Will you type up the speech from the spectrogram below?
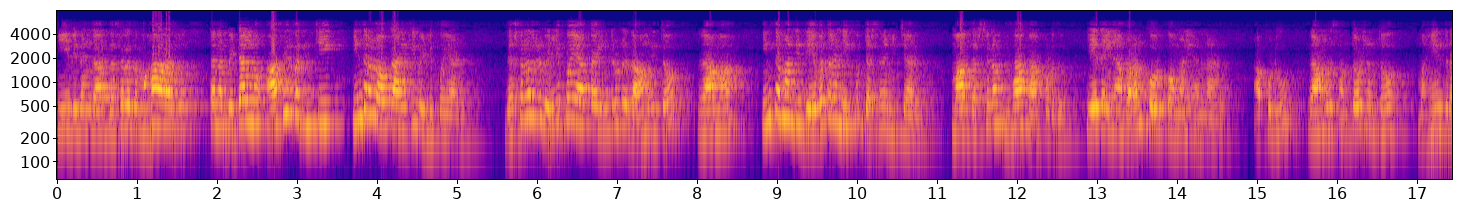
ఈ విధంగా దశరథ మహారాజు తన బిడ్డలను ఆశీర్వదించి ఇంద్రలోకానికి వెళ్ళిపోయాడు. దశరథుడు వెళ్ళిపోయాక ఇంద్రుడు రామునితో రామ ఇంతమంది దేవతలు నీకు దర్శనమిచ్చారు. మా దర్శనం వృధా కాకూడదు. ఏదైనా వరం కోరుకోమని అన్నాడు. అప్పుడు రాముడు సంతోషంతో మహేంద్ర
